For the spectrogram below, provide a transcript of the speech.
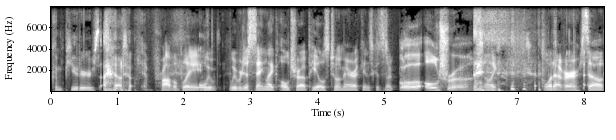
computers. I don't know. Probably. We, we were just saying like Ultra appeals to Americans because it's like, oh, Ultra. You know, like whatever. So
